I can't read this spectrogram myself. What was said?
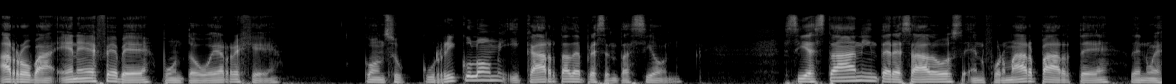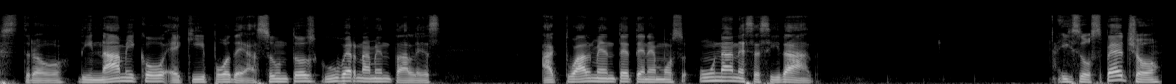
arroba nfb.org con su currículum y carta de presentación. Si están interesados en formar parte de nuestro dinámico equipo de asuntos gubernamentales, actualmente tenemos una necesidad y sospecho,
